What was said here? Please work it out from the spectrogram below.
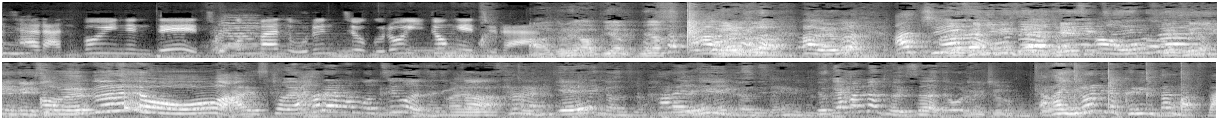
잘 안 보이는데 조금만 오른쪽으로 이동해주라 아 그래? 아 미안 미안 아, 왜 그래? 아, 왜 그래? 아, 주인. 내 생일인데 이 개새끼 아, 생일인데 이 아, 왜 그래요? 아, 저희 하렘 한번 찍어야 되니까. 그 예행 연습 하렘 예행 예행 연습. 여기 한 명 더 있어야 돼 원래 그렇죠 아, 이러니까 그림이 딱 맞다.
